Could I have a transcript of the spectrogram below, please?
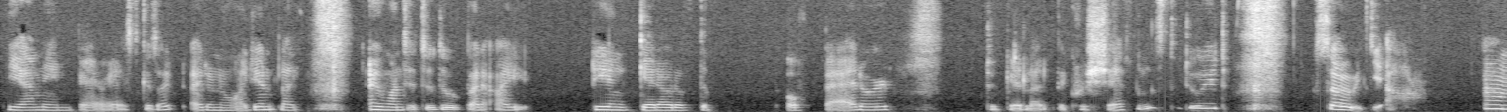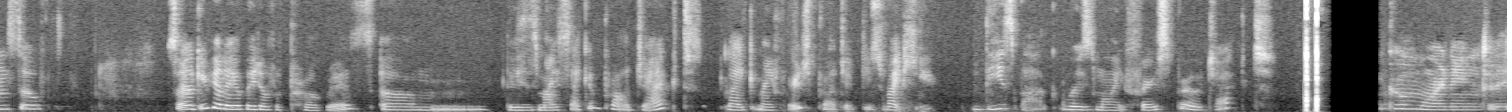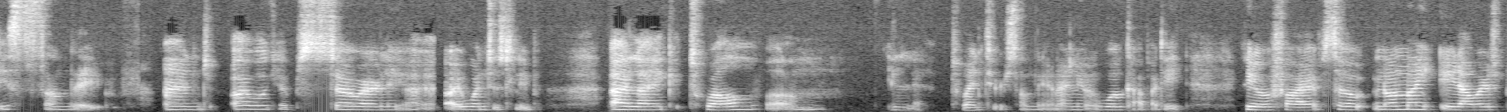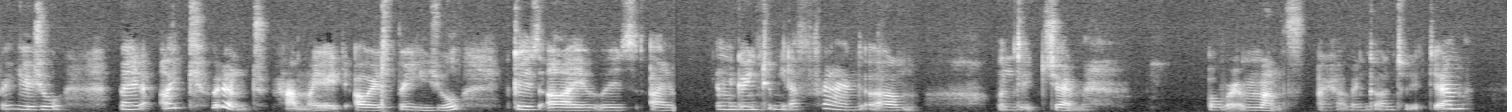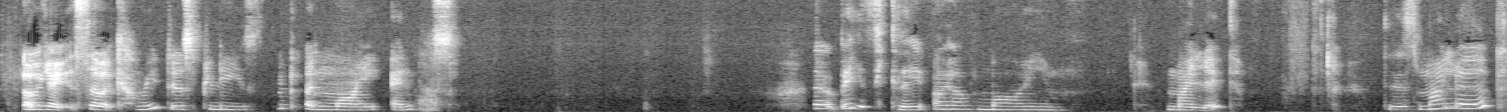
Yeah, I'm embarrassed because I I don't know. I didn't like. I wanted to do, but I didn't get out of the of bed or to get like the crochet things to do it. So yeah. Um. So so I'll give you a little bit of a progress. Um, this is my second project. Like my first project is right here. This bag was my first project. Good morning, today's Sunday and I woke up so early. I, I went to sleep at like 12, um, 11, 20 or something and I knew I woke up at 8 05 so not my 8 hours per usual but I couldn't have my eight hours per usual because I was I'm going to meet a friend um on the gym over a month. I haven't gone to the gym. Okay so can we just please look at my ends? So basically I have my my look this is my look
